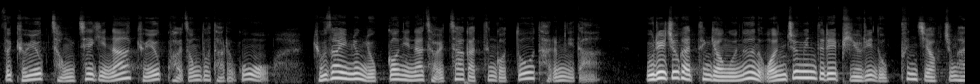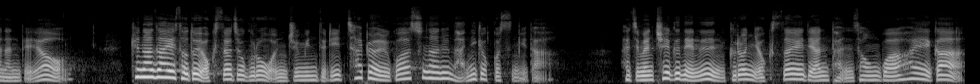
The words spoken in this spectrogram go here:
그래서 교육 정책이나 교육 과정도 다르고 교사 임용 요건이나 절차 같은 것도 다릅니다. 우리 주 같은 경우는 원주민들의 비율이 높은 지역 중 하나인데요. 캐나다에서도 역사적으로 원주민들이 차별과 순환을 많이 겪었습니다. 하지만 최근에는 그런 역사에 대한 반성과 화해가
